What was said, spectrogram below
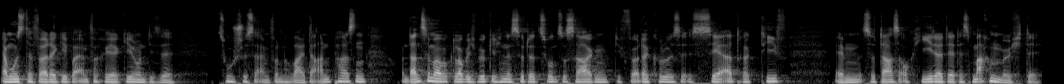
Da muss der Fördergeber einfach reagieren und diese Zuschüsse einfach noch weiter anpassen. Und dann sind wir aber, glaube ich, wirklich in der Situation zu sagen, die Fördergröße ist sehr attraktiv, ähm, sodass auch jeder, der das machen möchte,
